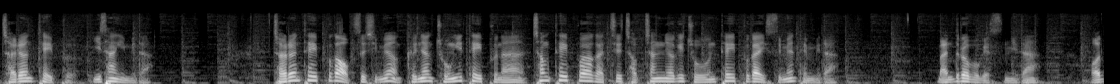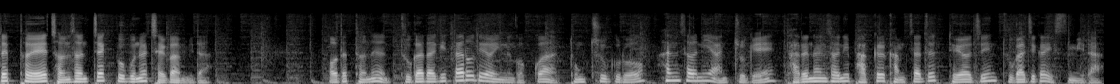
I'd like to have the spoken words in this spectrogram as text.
절연 테이프 이상입니다. 절연 테이프가 없으시면 그냥 종이 테이프나 청 테이프와 같이 접착력이 좋은 테이프가 있으면 됩니다. 만들어 보겠습니다. 어댑터의 전선 잭 부분을 제거합니다. 어댑터는 두 가닥이 따로 되어 있는 것과 동축으로 한 선이 안쪽에 다른 한 선이 밖을 감싸듯 되어진 두 가지가 있습니다.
